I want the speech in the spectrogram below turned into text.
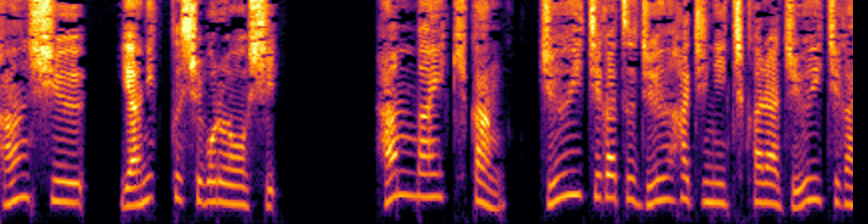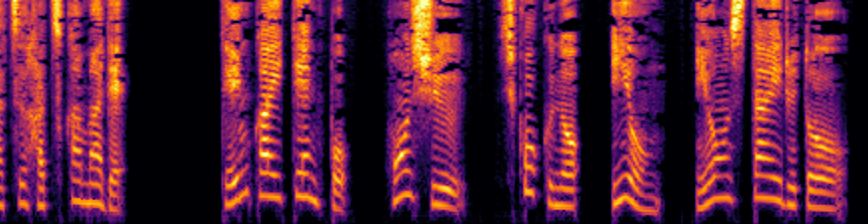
監修、ヤニック・シュボロー氏。販売期間11月18日から11月20日まで。展開店舗、本州、四国のイオン、イオンスタイル等、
